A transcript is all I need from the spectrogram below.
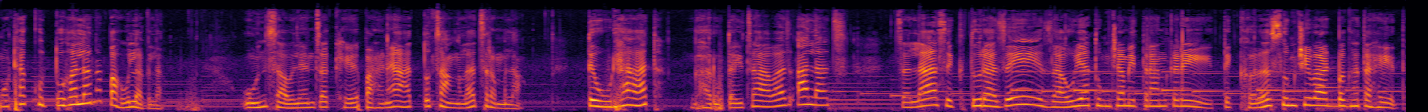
मोठ्या कुतूहलानं पाहू लागला. ऊन सावल्यांचा खेळ पाहण्यात तो चांगलाच रमला. तेवढ्यात घारुताईचा आवाज आलाच. चला सिक्तू राजे जाऊया तुमच्या मित्रांकडे. ते खरंच तुमची वाट बघत आहेत.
